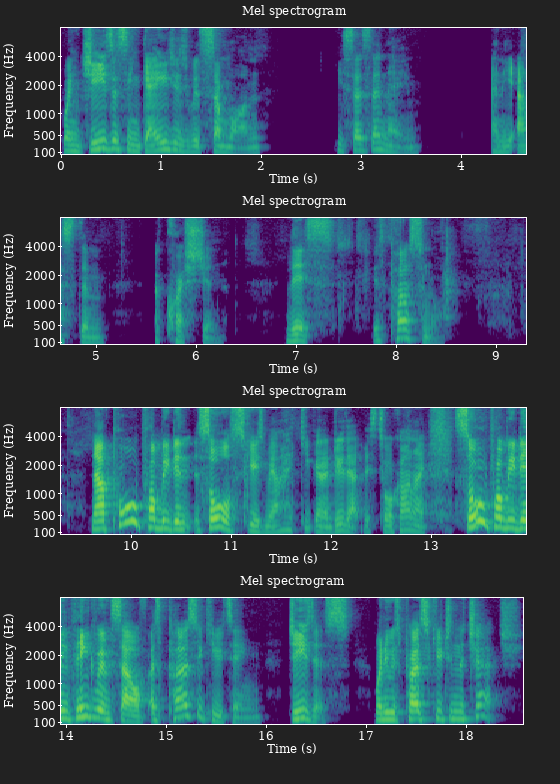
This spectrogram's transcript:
When Jesus engages with someone, he says their name and he asks them a question. This is personal. Now, Paul probably didn't, Saul, excuse me, I keep going to do that this talk, aren't I? Saul probably didn't think of himself as persecuting Jesus when he was persecuting the church.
